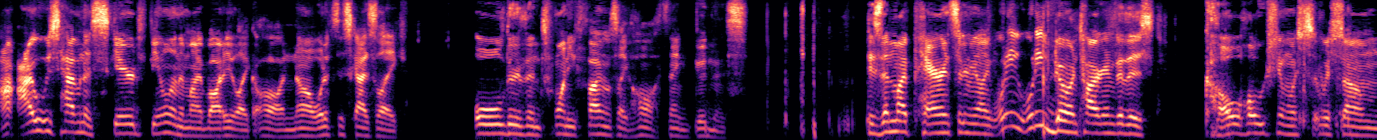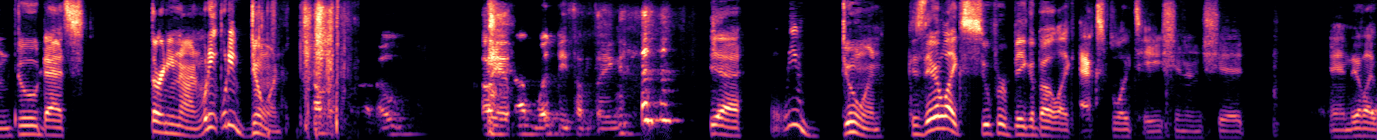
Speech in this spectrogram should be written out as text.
I, I was having a scared feeling in my body, like, oh no, what if this guy's like older than 25? I was like, oh, thank goodness. Because then my parents are gonna be like, what are you, what are you doing talking to this co-hosting with with some dude that's 39? What are you, what are you doing? Oh, oh, yeah, that would be something. Yeah, what are you doing? because they're like super big about like exploitation and shit. And they like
